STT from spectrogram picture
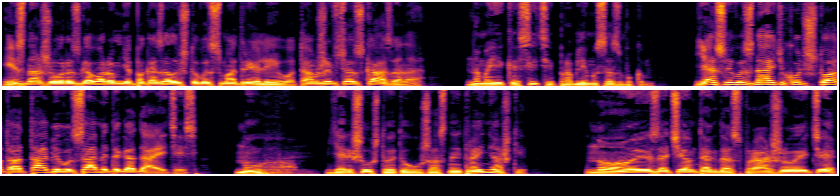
Из нашего разговора мне показалось, что вы смотрели его. Там же все сказано». «На моей кассете проблемы со звуком». «Если вы знаете хоть что-то о Табе, вы сами догадаетесь». «Ну, я решил, что это ужасные тройняшки». «Ну и зачем тогда спрашиваете?»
